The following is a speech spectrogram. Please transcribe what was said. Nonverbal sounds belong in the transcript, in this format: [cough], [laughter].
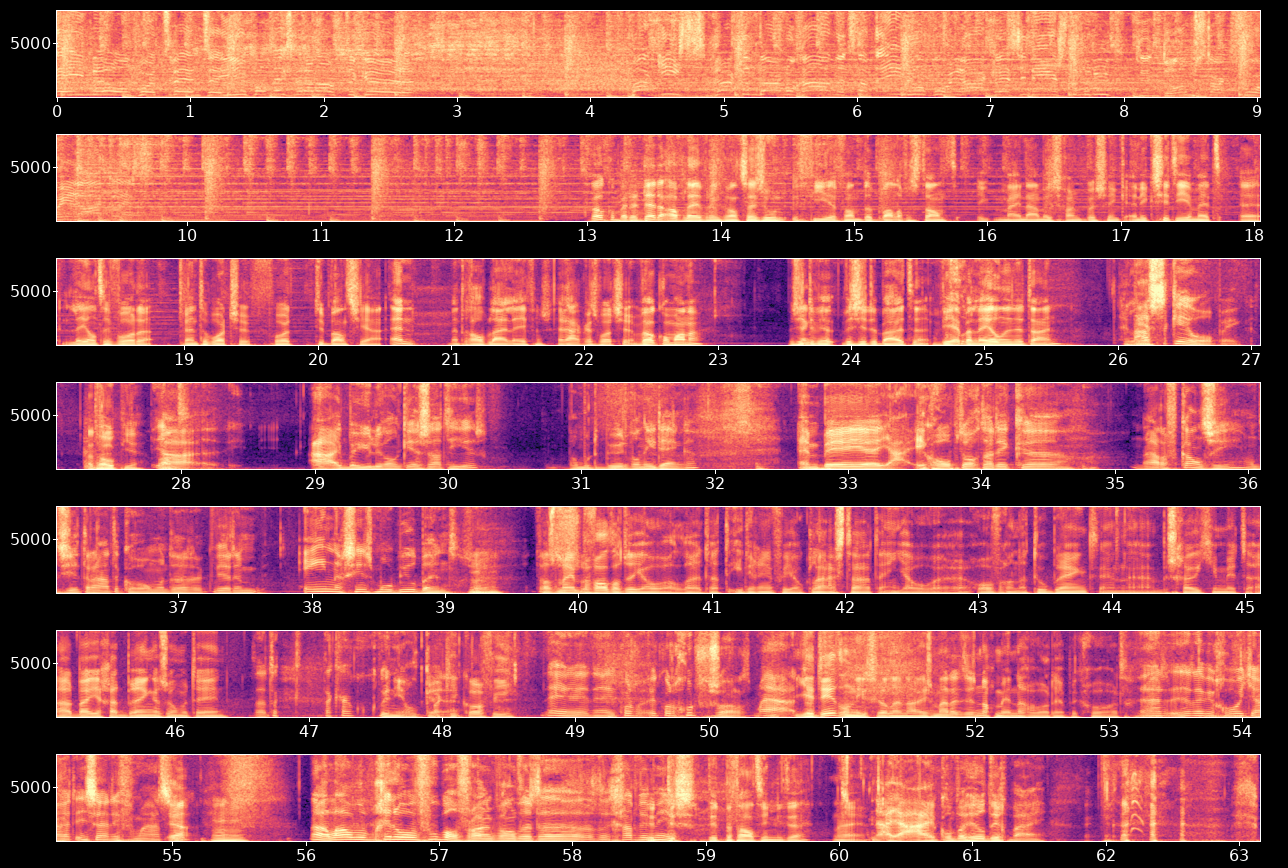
1-0 voor Twente. Hier valt niks meer aan af te keuren. Bakkies raakt hem daar nog aan. Het staat 1-0 voor Heracles in de eerste minuut. Een droomstart voor Heracles. Welkom bij de derde aflevering van seizoen 4 van De Ballenverstand. Ik, mijn naam is Frank Bussink en ik zit hier met eh Leon Tevoorde, Twente Watcher voor Tubantia en met Ralf Blijlevens, Herakles Watcher. Welkom mannen. We zitten, weer, we zitten buiten, weer bij Leon in de tuin. De laatste keer hoop ik. Dat hoop je. Want Ja, A, ik ben jullie wel een keer zat hier. Wat moet de buurt wel niet denken. En B, eh, ja, ik hoop toch dat ik eh, na de vakantie, want die zit eraan te komen, dat ik weer een, enigszins mobiel ben. Zo. Mhm. Volgens mij bevalt het jou wel eh, dat iedereen voor jou klaar staat en jou eh, overal naartoe brengt. En eh, een beschuitje met de aardbeien gaat brengen zometeen. Dat, dat, dat kan ik ook weer niet ontkennen. koffie. Nee, nee, nee ik, word, ik word goed verzorgd. Maar ja, Je deed al niet veel in huis, maar dat is nog minder geworden, heb ik gehoord. dat, dat heb je gehoord, ja, uit inside informatie. Ja. Mhm. Nou, laten we beginnen over voetbal, Frank, want het, eh, het gaat weer dit, mis. dit, dit bevalt je niet, hè? Nee. Nou ja, hij komt wel heel dichtbij. [laughs]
